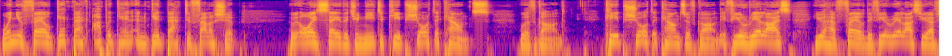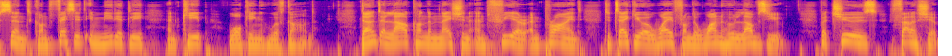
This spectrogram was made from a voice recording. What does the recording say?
When you fail, get back up again and get back to fellowship. We always say that you need to keep short accounts with God. Keep short accounts of God. If you realize you have failed, if you realize you have sinned, confess it immediately and keep walking with God. Don't allow condemnation and fear and pride to take you away from the one who loves you, but choose fellowship.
